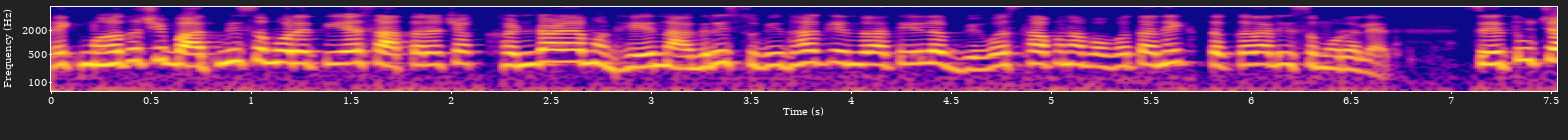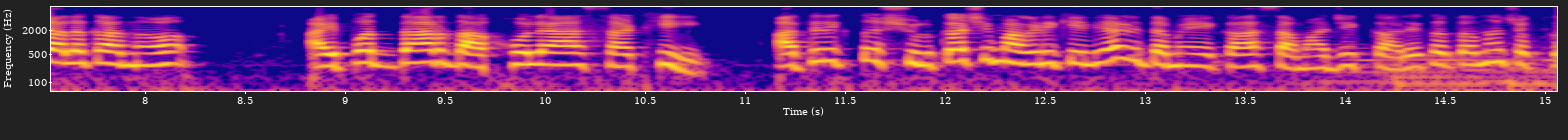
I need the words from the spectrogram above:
आणि एक महत्वाची बातमी समोर येते साताऱ्याच्या खंडाळ्यामध्ये नागरी सुविधा केंद्रातील व्यवस्थापनाबाबत अनेक तक्रारी समोर आल्यात सेतू चालकानं ऐपतदार दाखवल्यासाठी अतिरिक्त शुल्काची मागणी केली आणि त्यामुळे एका सामाजिक कार्यकर्त्यानं चक्क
